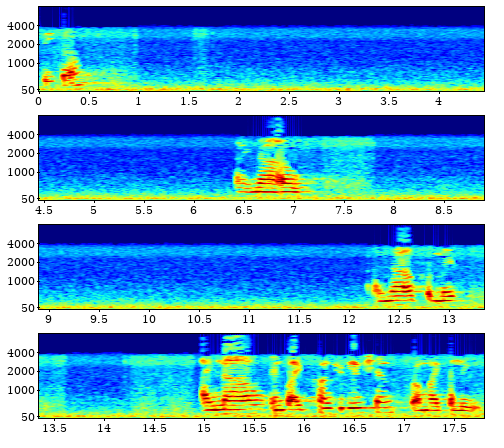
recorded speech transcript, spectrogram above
Speaker. I now I now commit I now invite contributions from my colleagues.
